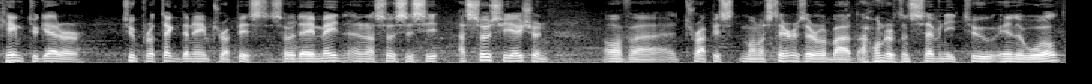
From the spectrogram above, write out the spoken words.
came together to protect the name Trappist. So they made an associ- association of uh, Trappist monasteries. There are about 172 in the world,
